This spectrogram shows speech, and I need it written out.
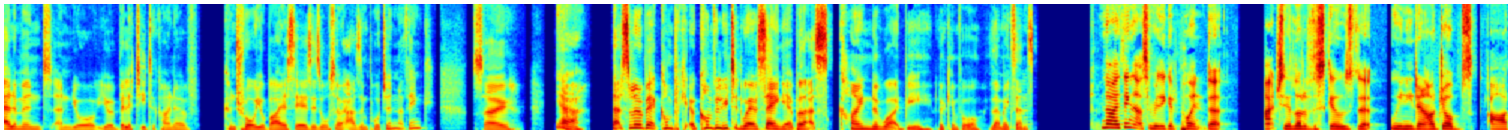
element and your your ability to kind of control your biases is also as important i think. So yeah that's a little bit complicated, convoluted way of saying it, but that's kind of what I'd be looking for. If that makes sense. No, I think that's a really good point that actually a lot of the skills that we need in our jobs are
